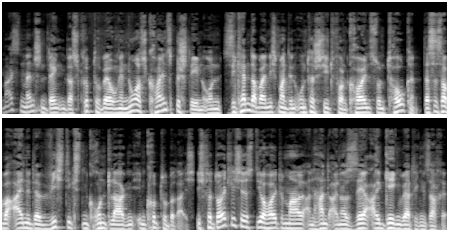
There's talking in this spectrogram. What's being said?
Die meisten Menschen denken, dass Kryptowährungen nur aus Coins bestehen und sie kennen dabei nicht mal den Unterschied von Coins und Token. Das ist aber eine der wichtigsten Grundlagen im Kryptobereich. Ich verdeutliche es dir heute mal anhand einer sehr allgegenwärtigen Sache.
